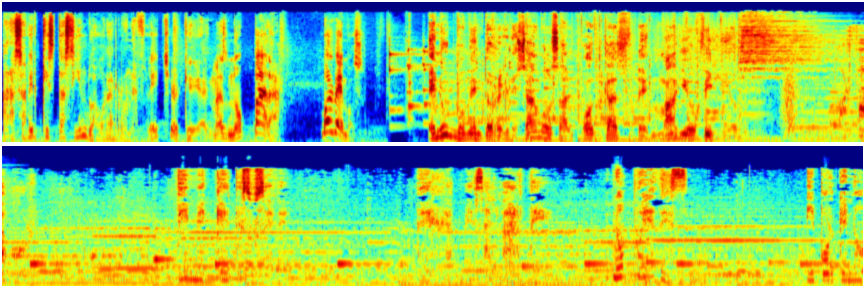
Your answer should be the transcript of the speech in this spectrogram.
para saber qué está haciendo ahora Rona Fletcher, que además no para. Volvemos. En un momento regresamos al podcast de Mario Filio. Por favor, dime qué te sucede. Déjame salvarte. No puedes. ¿Y por qué no?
